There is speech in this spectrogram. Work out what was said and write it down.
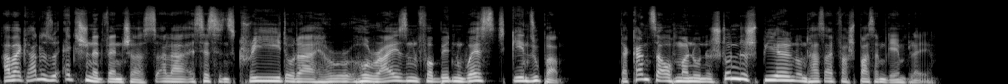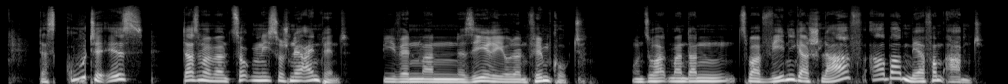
aber gerade so Action-Adventures à la Assassin's Creed oder Horizon Forbidden West gehen super. Da kannst du auch mal nur eine Stunde spielen und hast einfach Spaß am Gameplay. Das Gute ist, dass man beim Zocken nicht so schnell einpennt, wie wenn man eine Serie oder einen Film guckt. Und so hat man dann zwar weniger Schlaf, aber mehr vom Abend.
